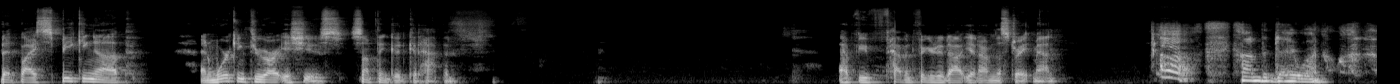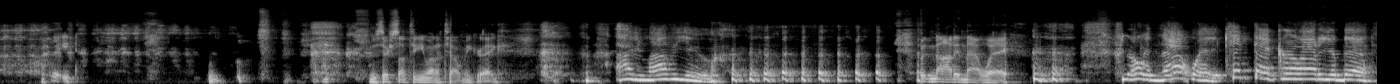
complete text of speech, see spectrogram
that by speaking up and working through our issues, something good could happen. If you haven't figured it out yet, I'm the straight man. I'm the gay one. Is there something you want to tell me, Greg? I love you. But not in that way. no, in that way. Kick that girl out of your bed.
